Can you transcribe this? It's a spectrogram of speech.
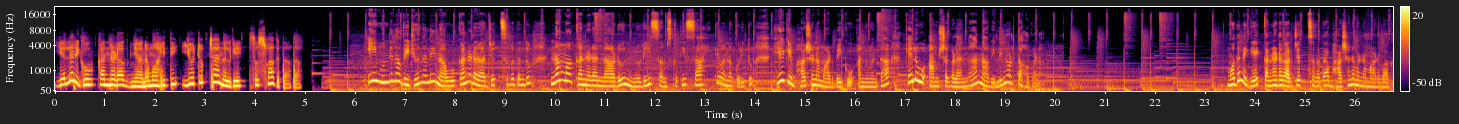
ಎಲ್ಲರಿಗೂ ಕನ್ನಡ ಜ್ಞಾನ ಮಾಹಿತಿ ಯೂಟ್ಯೂಬ್ ಚಾನಲ್ಗೆ ಸುಸ್ವಾಗತ. ಈ ಮುಂದಿನ ವಿಡಿಯೋನಲ್ಲಿ ನಾವು ಕನ್ನಡ ರಾಜ್ಯೋತ್ಸವದಂದು ನಮ್ಮ ಕನ್ನಡ ನಾಡು, ನುಡಿ, ಸಂಸ್ಕೃತಿ, ಸಾಹಿತ್ಯವನ್ನು ಕುರಿತು ಹೇಗೆ ಭಾಷಣ ಮಾಡಬೇಕು ಅನ್ನುವಂತಹ ಕೆಲವು ಅಂಶಗಳನ್ನು ನಾವಿಲ್ಲಿ ನೋಡ್ತಾ ಹೋಗೋಣ. ಮೊದಲಿಗೆ ಕನ್ನಡ ರಾಜ್ಯೋತ್ಸವದ ಭಾಷಣವನ್ನು ಮಾಡುವಾಗ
